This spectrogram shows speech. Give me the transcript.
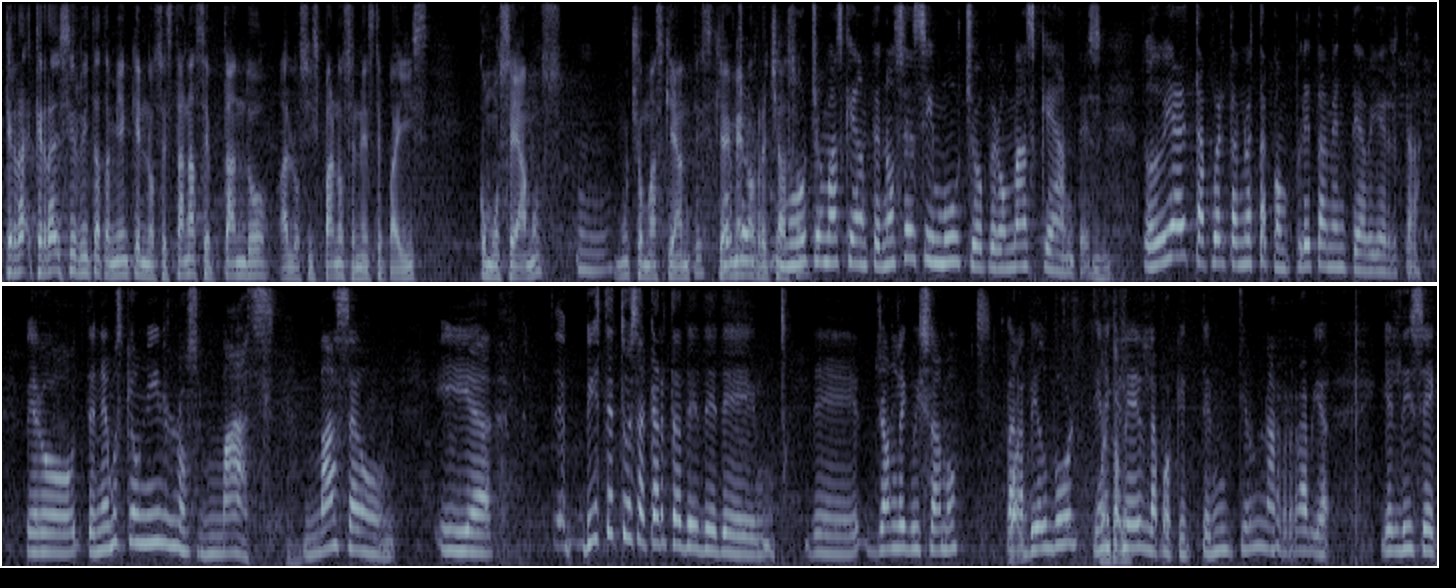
Querrá, querrá decir, Rita, también que nos están aceptando a los hispanos en este país como seamos, mucho más que antes, que hay menos rechazo. Mucho más que antes. No sé si mucho, pero más que antes. Todavía esta puerta no está completamente abierta, pero tenemos que unirnos más, más aún. Y eh, ¿viste tú esa carta de, de- de- de John Leguizamo para ¿Cuál? Billboard? Tienes que leerla porque tiene, tiene una rabia. Y él dice,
